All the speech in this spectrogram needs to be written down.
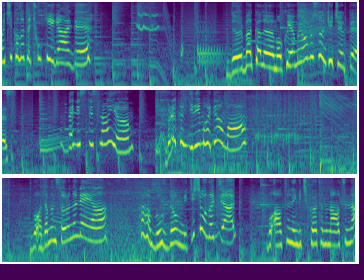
Bu çikolata çok iyi geldi. Dur bakalım okuyamıyor musun küçük kız? Ben istisnayım. Bırakın gireyim hadi ama. Bu adamın sorunu ne ya? Ha, buldum müthiş olacak. Bu altın rengi çikolatanın altına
